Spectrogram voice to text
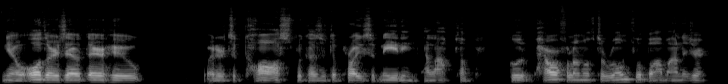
you know others out there who whether it's a cost because of the price of needing a laptop good powerful enough to run football manager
